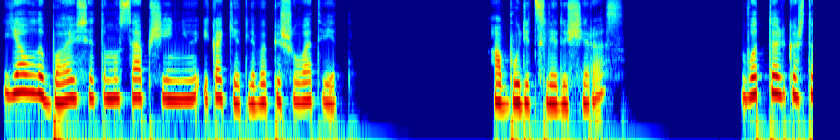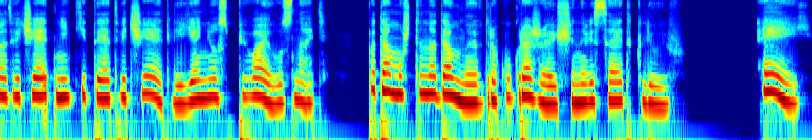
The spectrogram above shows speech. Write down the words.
Я улыбаюсь этому сообщению и кокетливо пишу в ответ. А будет следующий раз? Вот только что отвечает Никита и отвечает ли, я не успеваю узнать потому что надо мной вдруг угрожающе нависает Клюев. «Эй!»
